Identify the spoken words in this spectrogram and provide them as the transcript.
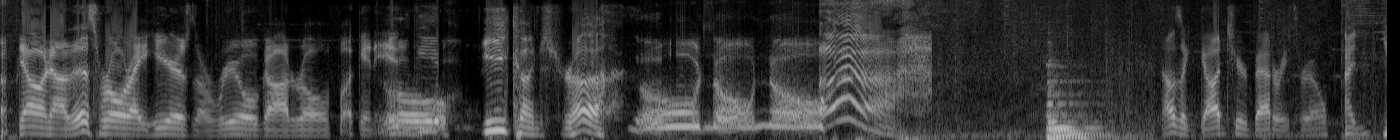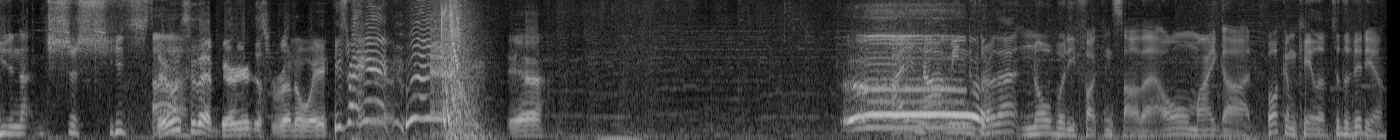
Yo, now this roll right here is the real god roll. Fucking No, Indian deconstruct. no, no, no. Ah! That was a god tier battery throw. I you did not. Sh- sh- sh- Did anyone uh, see that barrier just run away? he's right here. Yeah. I did not mean to throw that. Nobody fucking saw that. Oh my god. Welcome, Caleb, to the video.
